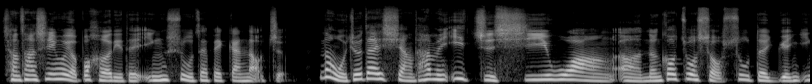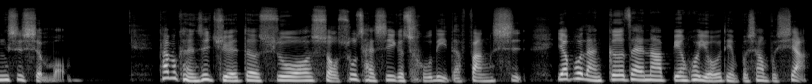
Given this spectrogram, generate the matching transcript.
常常是因为有不合理的因素在被干扰着。那我就在想，他们一直希望呃能够做手术的原因是什么？他们可能是觉得说手术才是一个处理的方式，要不然搁在那边会有一点不上不下，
